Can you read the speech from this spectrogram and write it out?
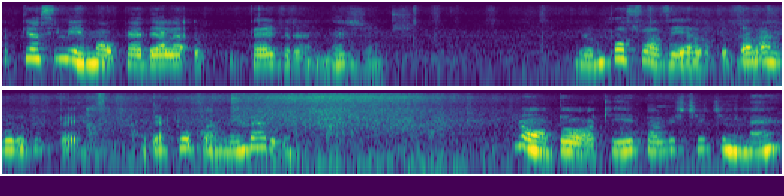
É porque assim mesmo, ó, o pé dela, o pé é grande, né, gente? Eu não posso fazer ela toda da largura do pé. Até porque o pano nem daria. Pronto, ó, aqui tá vestidinho, né?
